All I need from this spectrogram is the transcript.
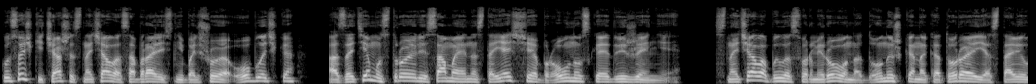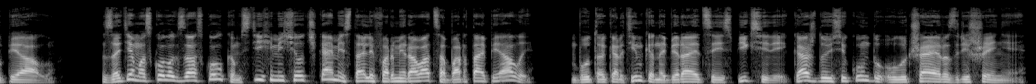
кусочки чаши сначала собрались в небольшое облачко, а затем устроили самое настоящее броуновское движение. Сначала было сформировано донышко, на которое я ставил пиалу. Затем осколок за осколком с тихими щелчками стали формироваться борта пиалы, будто картинка набирается из пикселей, каждую секунду улучшая разрешение.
